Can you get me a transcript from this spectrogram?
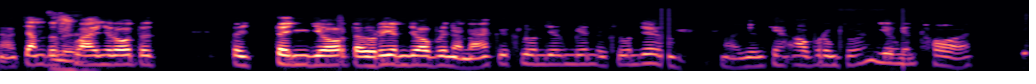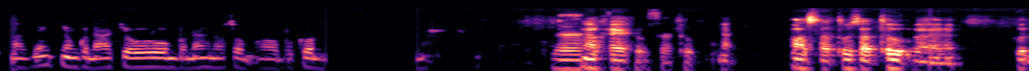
ណាចាំទៅស្វែងរកទៅទៅទិញយកទៅរៀនយកពីណាគឺខ្លួនយើងមាននៅខ្លួនយើងណាយើងចេះអប់រំខ្លួនយើងមានធម៌ហើយអញ្ចឹងខ្ញុំកណាចូលរួមប៉ុណ្ណឹងណាសូមអរគុណណាអូខេសាធុអរសាធុសាធុអឺគុណ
